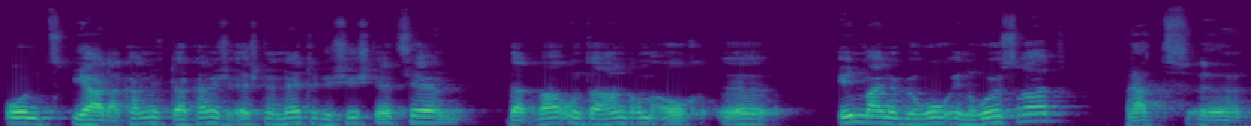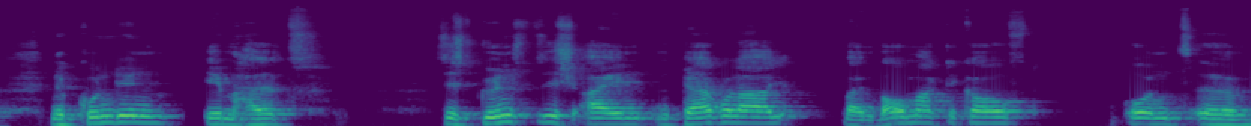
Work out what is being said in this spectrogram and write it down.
Und ja, da kann ich, da kann ich echt eine nette Geschichte erzählen. Das war unter anderem auch äh, in meinem Büro in Rösrath. Hat äh, eine Kundin eben halt, sie ist günstig ein Pergola beim Baumarkt gekauft und äh,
